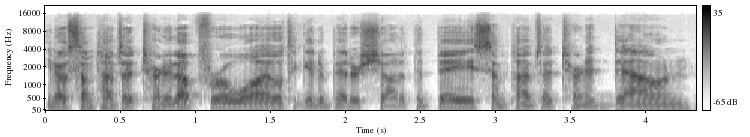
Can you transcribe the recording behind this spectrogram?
You know, sometimes I turn it up for a while to get a better shot at the bass. Sometimes I turn it down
